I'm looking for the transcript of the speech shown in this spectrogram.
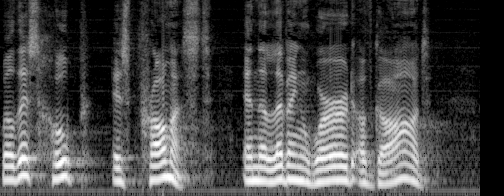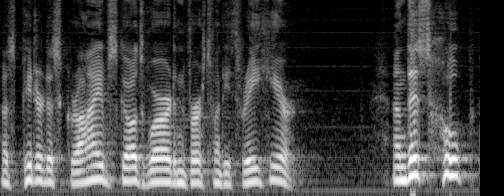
Well, this hope is promised in the living Word of God, as Peter describes God's Word in verse 23 here. And this hope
